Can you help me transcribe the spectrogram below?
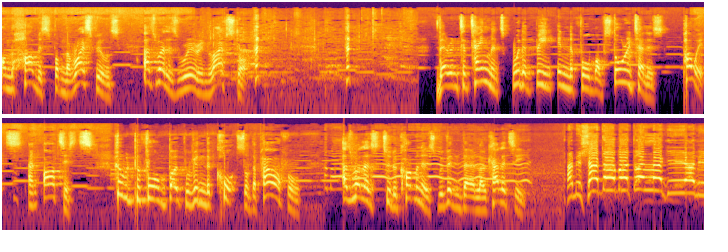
on the harvest from the rice fields as well as rearing livestock. Their entertainment would have been in the form of storytellers, poets, and artists who would perform both within the courts of the powerful as well as to the commoners within their locality. আমি সাদা বাতল লাগি আমি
